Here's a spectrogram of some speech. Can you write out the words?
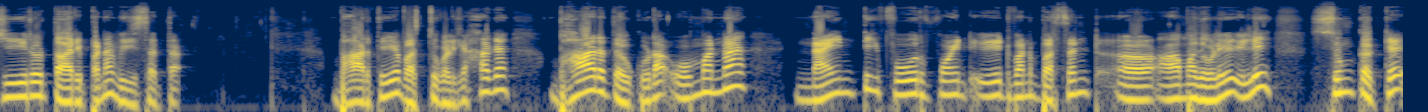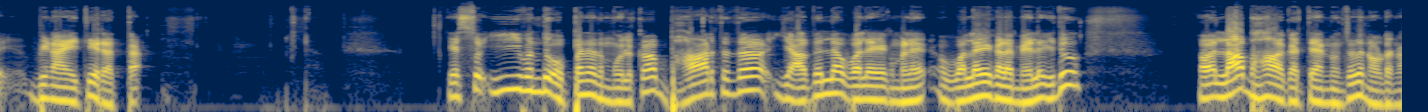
ಜೀರೋ ತಾರೀಫನ್ನು ವಿಧಿಸುತ್ತೆ. ಭಾರತೀಯ ವಸ್ತುಗಳಿಗೆ, ಹಾಗೆ ಭಾರತವು ಕೂಡ ಒಮನ್ನ ninety four point eight one percent ಆಮದುಗಳಿಗೆ ಇಲ್ಲಿ ಸುಂಕಕ್ಕೆ ವಿನಾಯಿತಿ ಇರುತ್ತೆ. ಎಸ್ ಈ ಒಂದು ಒಪ್ಪಂದದ ಮೂಲಕ ಭಾರತದ ಯಾವೆಲ್ಲ ವಲಯ ವಲಯಗಳ ಮೇಲೆ ಇದು ಲಾಭ ಆಗತ್ತೆ ಅನ್ನುವಂಥದ್ದು ನೋಡೋಣ.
